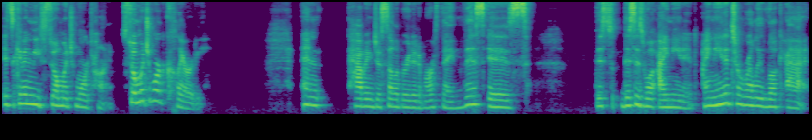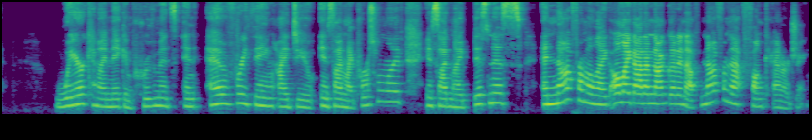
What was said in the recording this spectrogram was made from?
it's given me so much more time, so much more clarity. And having just celebrated a birthday, this is this this is what I needed. I needed to really look at where can I make improvements in everything I do inside my personal life, inside my business, and not from a like, oh my God, I'm not good enough, not from that funk energy,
